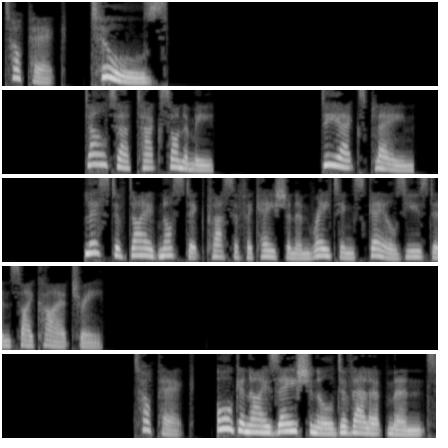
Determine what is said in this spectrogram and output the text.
Topic: Tools. Delta taxonomy. DX plane. List of diagnostic classification and rating scales used in psychiatry. Topic: Organizational development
